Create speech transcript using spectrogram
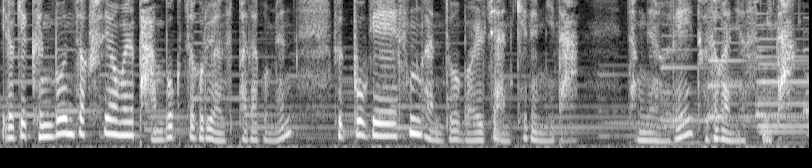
이렇게 근본적 수용을 반복적으로 연습하다 보면 극복의 순간도 멀지 않게 됩니다. 정야울의 도서관이었습니다.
